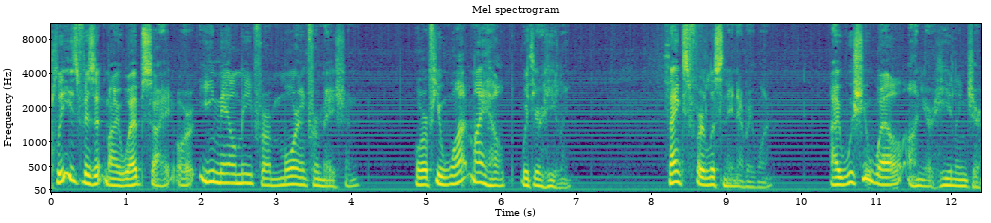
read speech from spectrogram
please visit my website or email me for more information, or if you want my help with your healing. Thanks for listening, everyone. I wish you well on your healing journey.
